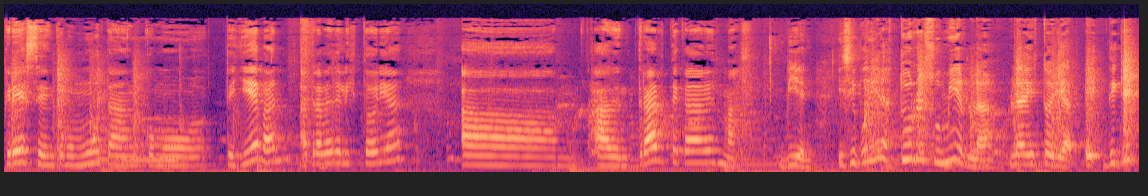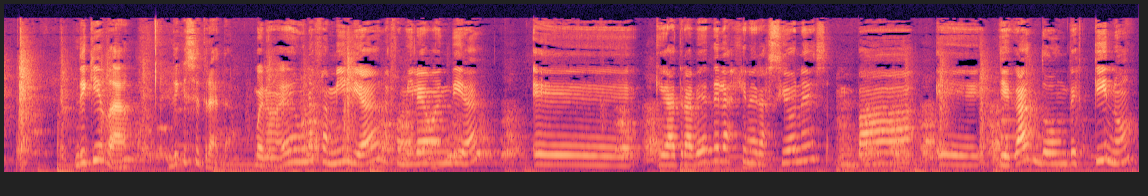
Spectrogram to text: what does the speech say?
crecen, cómo mutan, cómo te llevan a través de la historia a, a adentrarte cada vez más. Bien, y si pudieras tú resumirla, la historia, ¿de qué ¿De qué va? ¿De qué se trata? Bueno, es una familia, la familia de buen día, eh, que a través de las generaciones va eh, llegando a un destino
